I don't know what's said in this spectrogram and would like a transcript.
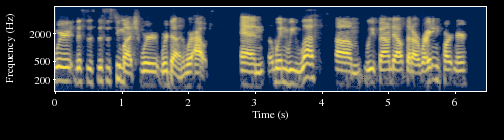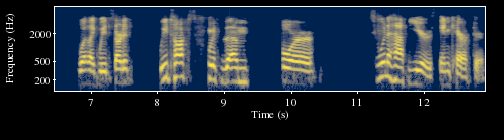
we're this is this is too much. We're we're done. We're out. And when we left, um, we found out that our writing partner, what like we'd started, we talked with them for two and a half years in character,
